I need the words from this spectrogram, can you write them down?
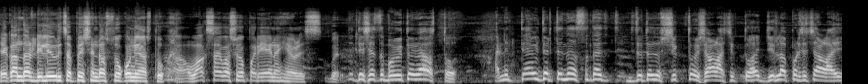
एखादा डिलिव्हरीचा पेशंट असतो कोणी असतो वाघ साहेबाशिवाय पर्याय नाही यावेळेस. देशाचं भवितव्य असतं. आणि त्या विद्यार्थ्यांना सध्या जिथं तो शिकतो शाळा शिकतो हा जिल्हा परिषद शाळा आहे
